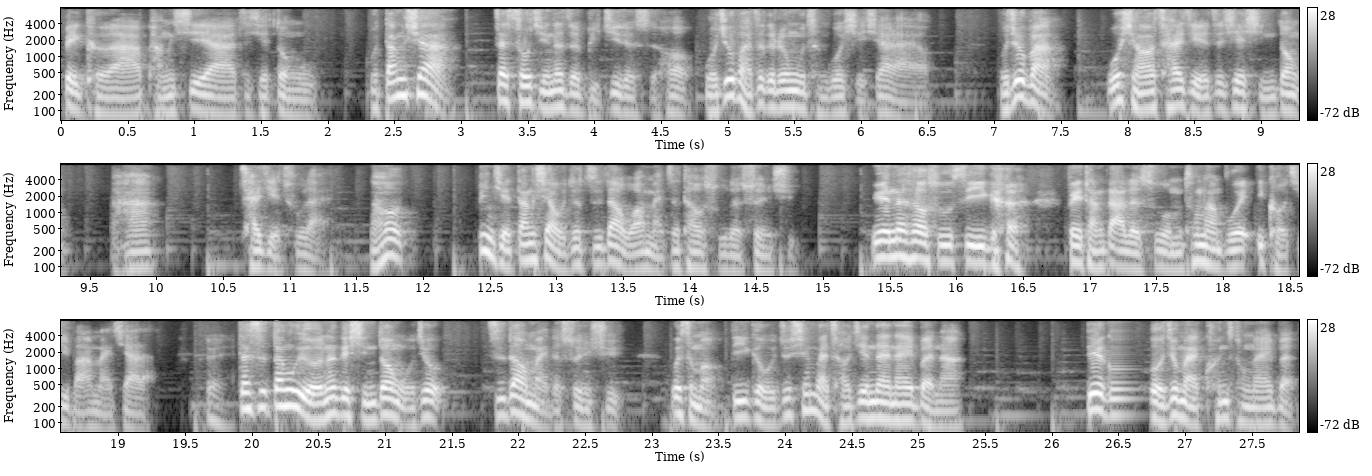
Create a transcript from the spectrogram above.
贝壳啊、螃蟹啊这些动物。我当下。在收集那则笔记的时候，我就把这个任务成果写下来哦，我就把我想要拆解这些行动，把它拆解出来，然后，并且当下我就知道我要买这套书的顺序，因为那套书是一个非常大的书，我们通常不会一口气把它买下来。对。但是当我有了那个行动，我就知道买的顺序。为什么？第一个我就先买潮间带那一本啊，第二个我就买昆虫那一本，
